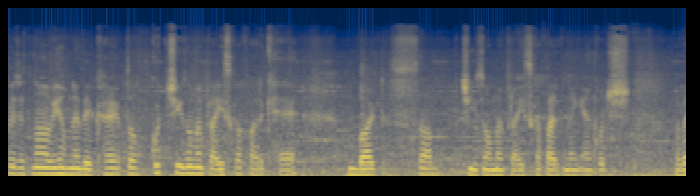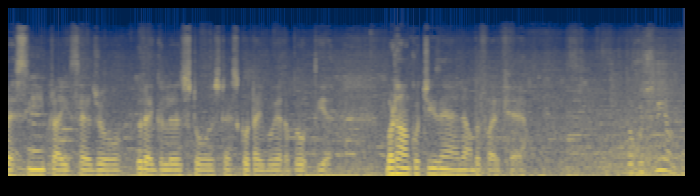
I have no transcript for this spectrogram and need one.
पे जितना अभी हमने देखा है तो कुछ चीज़ों में प्राइस का फ़र्क है बट सब चीज़ों में प्राइस का फ़र्क नहीं है। कुछ वैसी प्राइस है जो रेगुलर स्टोर्स टेस्को टाइप वगैरह पे होती है। बट हाँ कुछ चीज़ें हैं जहाँ पे फ़र्क है। तो कुछ नहीं होता।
